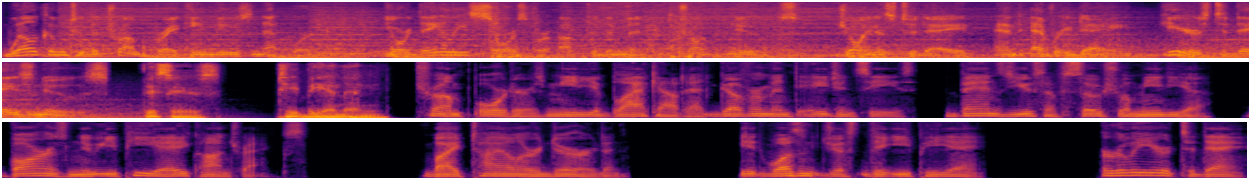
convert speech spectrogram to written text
Welcome to the Trump Breaking News Network, your daily source for up-to-the-minute Trump news. Join us today and every day. Here's today's news. This is TBNN. Trump orders media blackout at government agencies, bans use of social media, bars new EPA contracts. By Tyler Durden. It wasn't just the EPA. Earlier today,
